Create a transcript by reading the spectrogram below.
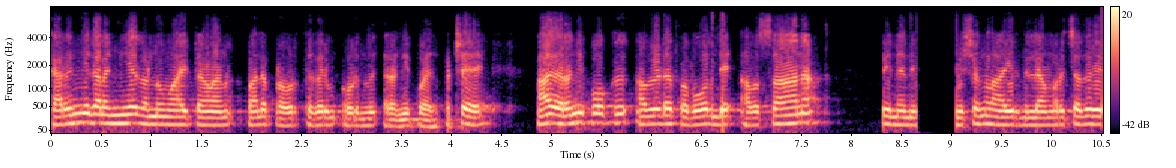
കരഞ്ഞു കലങ്ങിയ കണ്ണുമായിട്ടാണ് പല പ്രവർത്തകരും അവിടുന്ന് ഇറങ്ങിപ്പോയത്. പക്ഷേ ആ ഇറങ്ങിപ്പോക്ക് അവരുടെ പ്രബോധന്റെ അവസാന പിന്നെ നിമിഷങ്ങളായിരുന്നില്ല. മറിച്ച് അതൊരു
